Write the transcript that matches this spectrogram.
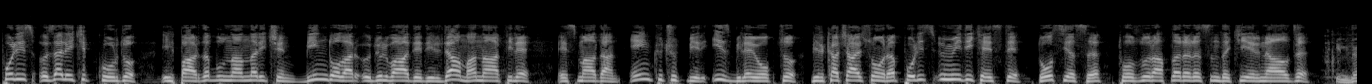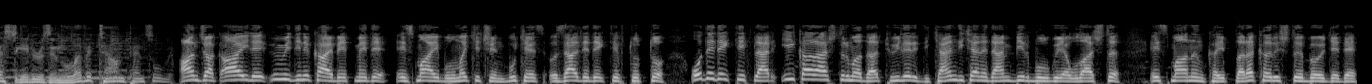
Polis özel ekip kurdu. İhbarda bulunanlar için 1000 dolar ödül vaat edildi ama nafile. Esma'dan en küçük bir iz bile yoktu. Birkaç ay sonra polis ümidi kesti. Dosyası tozlu raflar arasındaki yerini aldı. İnvestigators in Levittown, Pennsylvania. Ancak aile ümidini kaybetmedi. Esma'yı bulmak için bu kez özel dedektif tuttu. O dedektifler ilk araştırmada tüyleri diken diken eden bir bulguya ulaştı. Esma'nın kayıplara karıştığı bölgede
